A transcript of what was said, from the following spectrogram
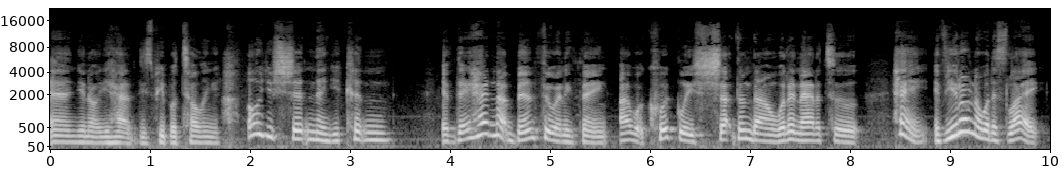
and, you know, you had these people telling you, oh, you shouldn't and you couldn't. If they had not been through anything, I would quickly shut them down with an attitude. Hey, if you don't know what it's like,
